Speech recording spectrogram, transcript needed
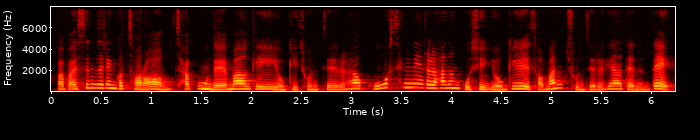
아까 말씀드린 것처럼 자궁 내막이 여기 존재를 하고 생리를 하는 곳이 여기에서만 존재를 해야 되는데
